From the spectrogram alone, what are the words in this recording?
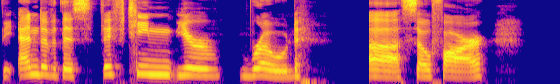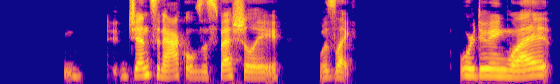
the end of this 15 year road uh, so far, Jensen Ackles especially was like, "We're doing what?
